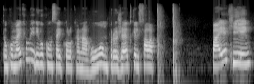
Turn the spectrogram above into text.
Então, como é que o Merigo consegue colocar na rua um projeto que ele fala, pai aqui, hein?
